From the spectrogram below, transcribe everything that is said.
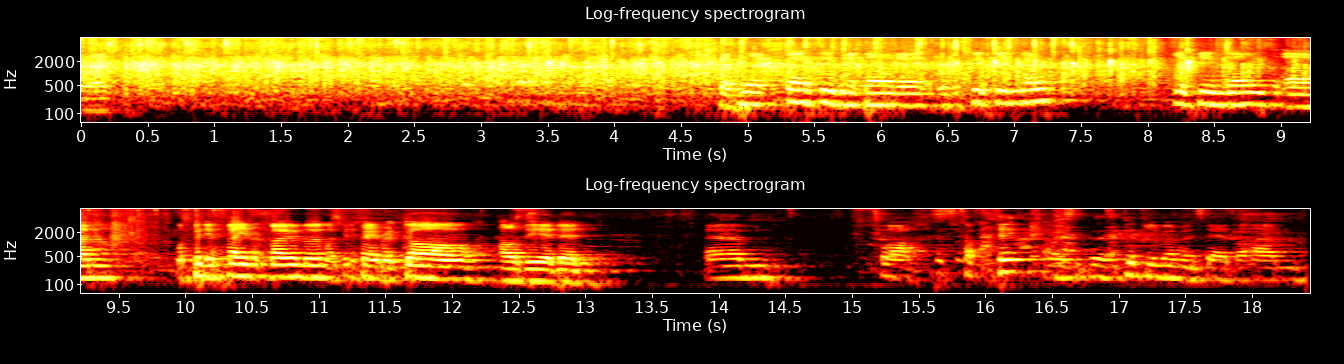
So Brett, first season it was 15 goals. 15 goals. Um, what's been your favourite moment? What's been your favourite goal? How's the year been? Um, well, it's tough to pick. There's, there's a good few moments there, but um,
